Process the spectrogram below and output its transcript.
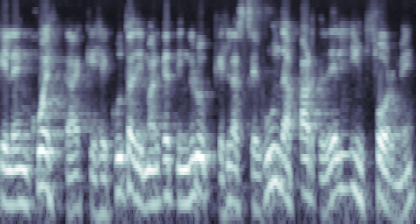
que la encuesta que ejecuta The Marketing Group, que es la segunda parte del informe,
